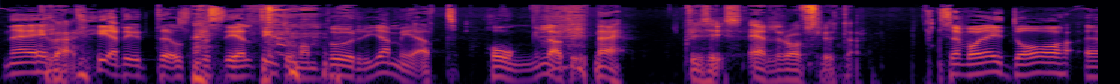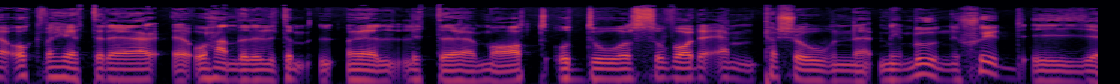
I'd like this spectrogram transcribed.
Nej, tyvärr. det är det inte, och speciellt inte om man börjar med att hångla. typ. Nej, precis. Eller avslutar. Sen var jag idag eh, och vad heter det eh, och handlade lite, eh, lite mat och då så var det en person med munskydd i,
